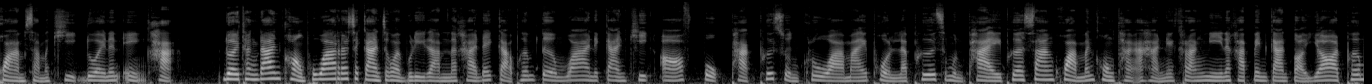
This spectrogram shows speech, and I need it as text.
ความสามัคคีด้วยนั่นเองค่ะ โดยทางด้านของผู้ว่าราชการจังหวัดบุรีรัมย์นะคะ ได้กล่าวเพิ่มเติมว่าในการคิกออฟปลูกผักพืชสวนครัว ไม้ผลและพืชสมุนไพรเพื่อสร้างความมั่นคงทางอาหารในครั้งนี้นะคะ เป็นการต่อยอดเพิ่ม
